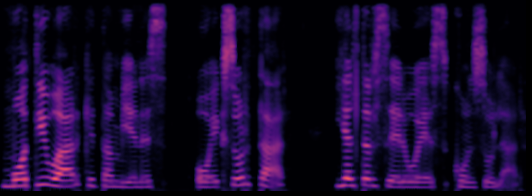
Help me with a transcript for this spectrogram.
motivar, que también es o exhortar, y el tercero es consolar.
